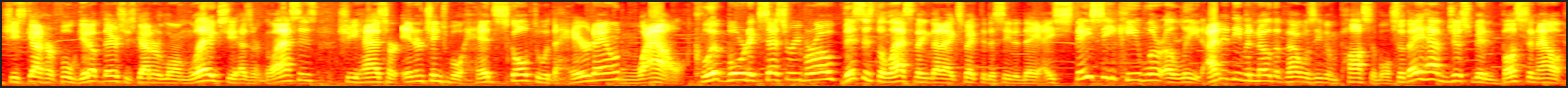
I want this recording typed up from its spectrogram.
She's got her full get up there. She's got her long legs. She has her glasses. She has her interchangeable head sculpt with the hair down. Wow. Clipboard accessory, bro. This is the last thing that I expected to see today. A Stacy Keibler Elite. I didn't even know that that was even possible. So they have just been busting out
